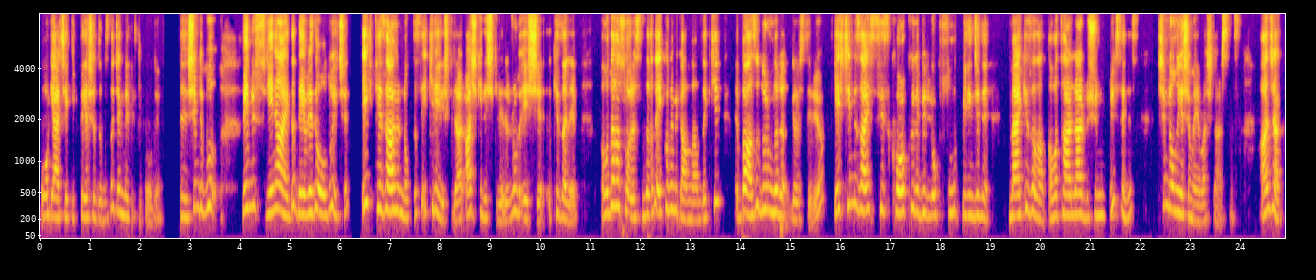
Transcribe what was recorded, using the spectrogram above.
o gerçeklikte yaşadığımızda cennet gibi oluyor. Ee, şimdi bu Venüs yeni ayda devrede olduğu için ilk tezahür noktası ikili ilişkiler, aşk ilişkileri, ruh eşi, ikiz alev ama daha sonrasında da ekonomik anlamdaki e, bazı durumları gösteriyor. Geçtiğimiz ay siz korkuyla bir yoksunluk bilincini merkez alan avatarlar düşündüyseniz şimdi onu yaşamaya başlarsınız. Ancak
